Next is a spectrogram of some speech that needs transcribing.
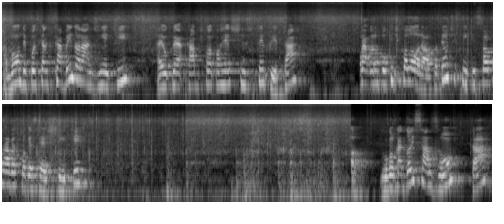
Tá bom? Depois que ela ficar bem douradinha aqui, aí eu acabo de colocar o restinho de tempero, tá? Agora um pouquinho de colorau. Só tem um tiquinho aqui, só que eu de colocar esse restinho aqui. Ó, vou colocar dois sazon, tá?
